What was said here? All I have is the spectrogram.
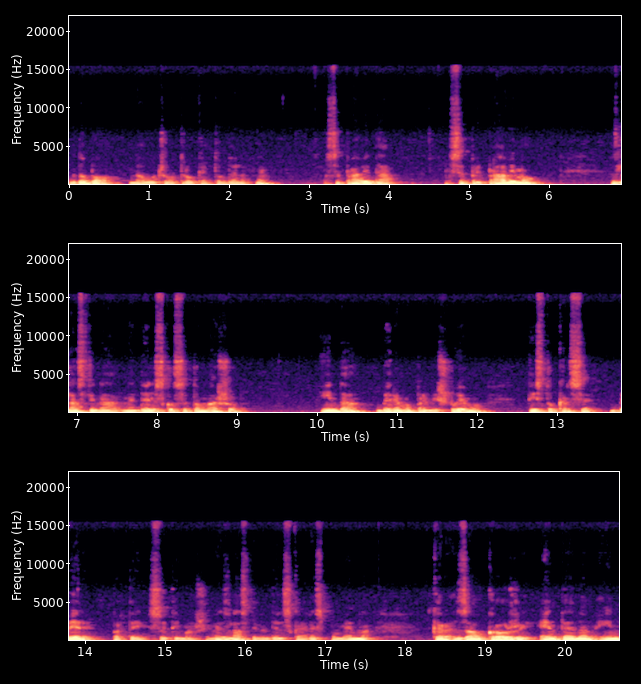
kdo bo naučil otroke to delati. Ne? Se pravi, da se pripravimo, zlasti na nedeljsko svetomašo, in da beremo, premišljujemo tisto, kar se bere pri tej sveti maši. Ne? Zlasti nedeljska je res pomembna, ker zaokroži en teden in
